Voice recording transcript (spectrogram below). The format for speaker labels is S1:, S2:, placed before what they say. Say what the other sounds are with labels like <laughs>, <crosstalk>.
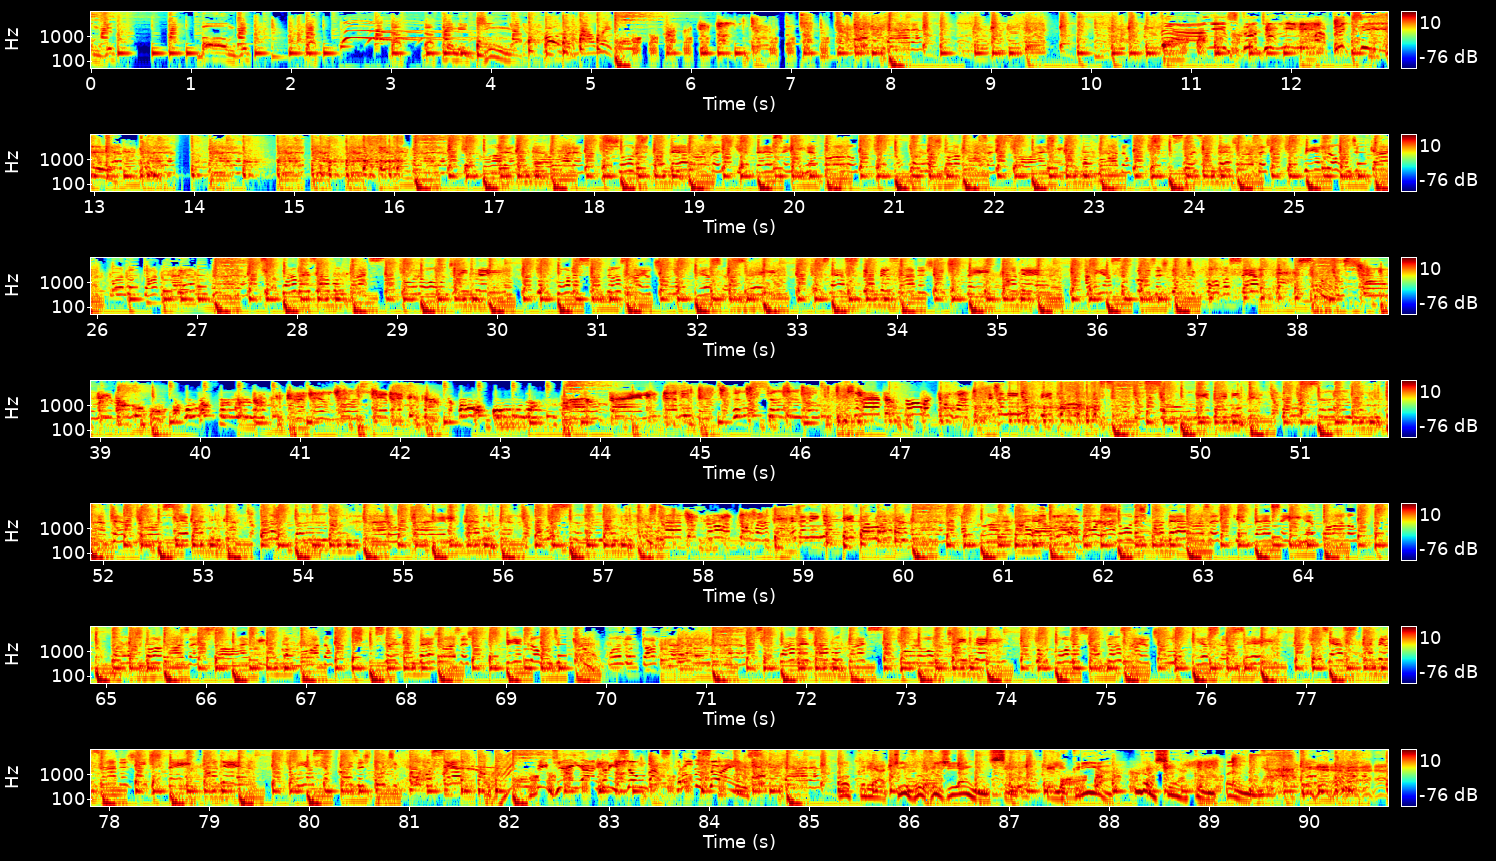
S1: Holmes.
S2: Ameaça coisas do tipo você desce. Eu sou um toca. Você tá mais a vontade, se o dia inteiro. Quando começou a dançar, eu te enlouqueço, eu sei. Mas essa tá pesada, a gente tem poder. Faria essa coisa de tudo pra você.
S1: DJ Aglisson das Produções.
S3: O criativo vigiense. Ele cria, você acompanha. <laughs>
